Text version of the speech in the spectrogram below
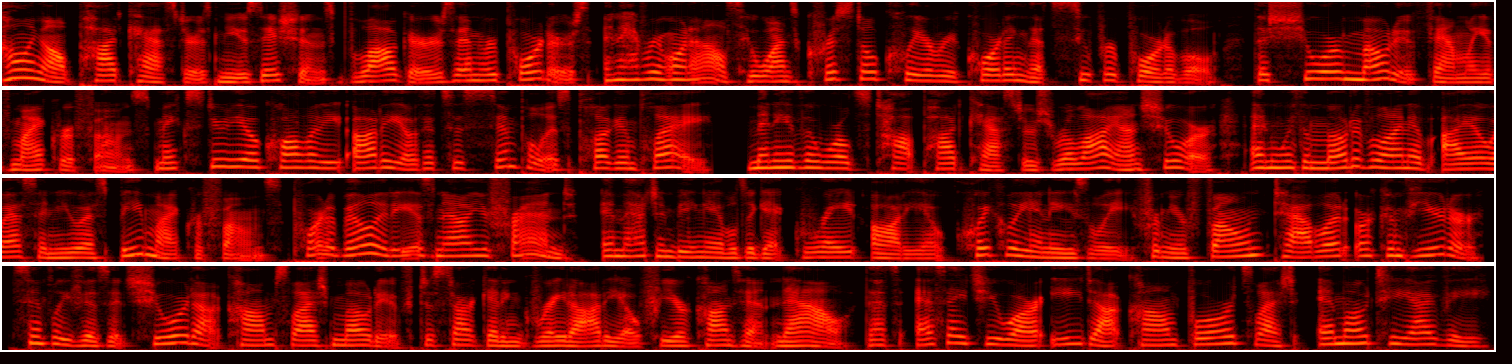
calling all podcasters, musicians, vloggers, and reporters, and everyone else who wants crystal clear recording that's super portable. The Shure Motiv family of microphones makes studio quality audio that's as simple as plug and play. Many of the world's top podcasters rely on Shure, and with a Motiv line of iOS and USB microphones, portability is now your friend. Imagine being able to get great audio quickly and easily from your phone, tablet, or computer. Simply visit shure.com/motiv to start getting great audio for your content now. That's s h u r e dot com forward slash m o t i v.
